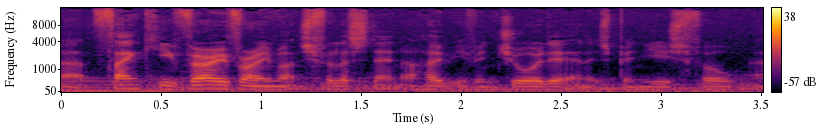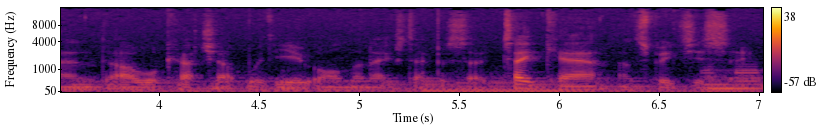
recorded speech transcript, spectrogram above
uh, thank you very, very much for listening. I hope you've enjoyed it and it's been useful, and I will catch up with you on the next episode. Take care and speak to you soon.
